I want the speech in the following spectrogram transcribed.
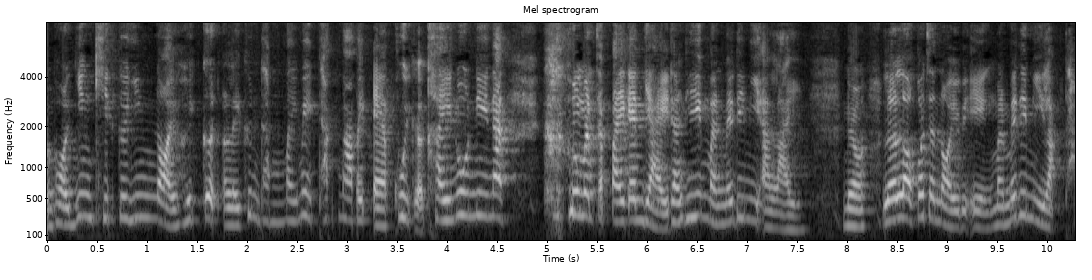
นๆ พอยิ่งคิดก็ยิ่งหน่อย เฮ้ย เกิดอะไรขึ้นทำไมไม่ทักมาไปแอบคุยกับใครนู่นนี่นั่น คือมันจะไปกันใหญ่ทั้งที่มันไม่ได้มีอะไร เนอะแล้วเราก็จะหน่อยไปเอง มันไม่ได้มีหลักฐ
